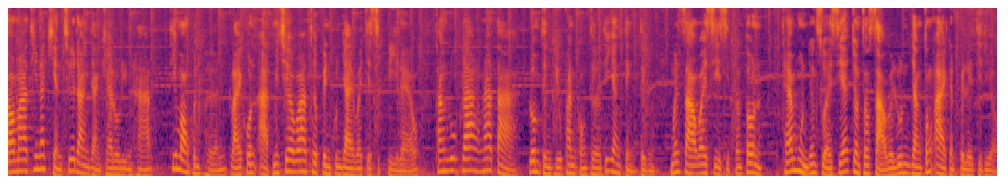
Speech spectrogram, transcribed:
ต่อมาที่นักเขียนชื่อดังอย่างแคโรลินฮาร์ดที่มองเผินๆหลายคนอาจไม่เชื่อว่าเธอเป็นคุณยายวัย 70 ปีแล้ว ทั้งรูปร่างหน้าตา รวมถึงผิวพรรณของเธอที่ยังเต่งตึง เหมือนสาววัย 40 ต้นๆ แถมหุ่นยังสวยเสียจนสาวๆวัยรุ่นยังต้องอายกันไปเลยทีเดียว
